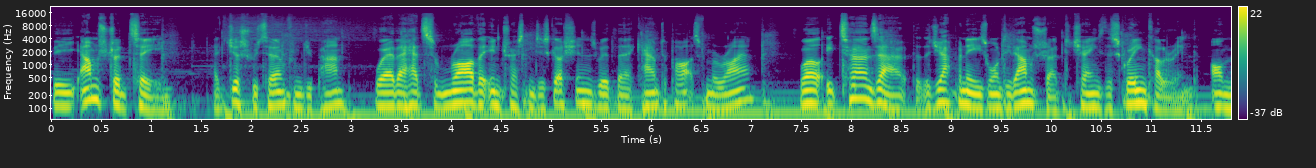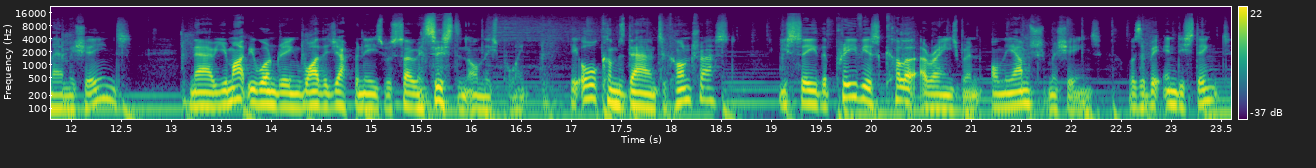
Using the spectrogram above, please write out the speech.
The Amstrad team had just returned from Japan where they had some rather interesting discussions with their counterparts from Orion. Well, it turns out that the Japanese wanted Amstrad to change the screen colouring on their machines. Now, you might be wondering why the Japanese were so insistent on this point. It all comes down to contrast. You see, the previous colour arrangement on the Amstrad machines was a bit indistinct,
